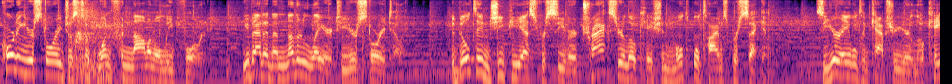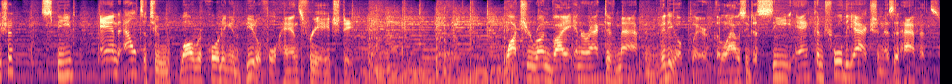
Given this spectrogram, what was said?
Recording your story just took one phenomenal leap forward. We've added another layer to your storytelling. The built-in GPS receiver tracks your location multiple times per second, so you're able to capture your location, speed, and altitude while recording in beautiful hands-free HD. Watch your run via interactive map and video player that allows you to see and control the action as it happens.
